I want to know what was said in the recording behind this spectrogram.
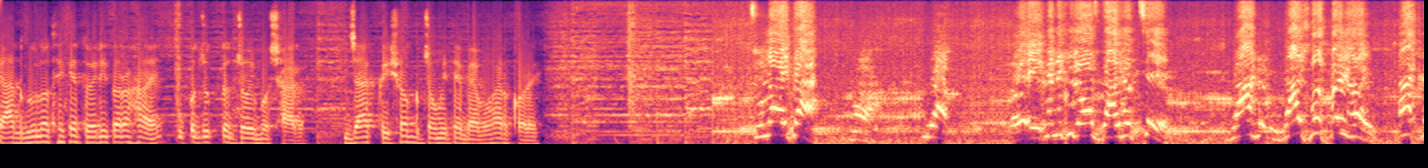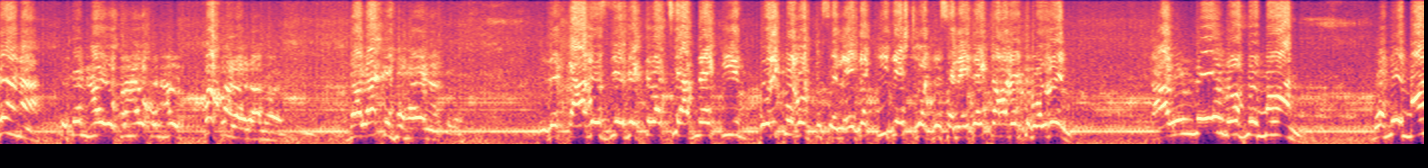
গাদগুলো থেকে তৈরি করা হয় উপযুক্ত জৈব সার, যা কৃষক জমিতে ব্যবহার করে। তো এখানে কি রস ডাল হচ্ছে? হয়। না হয় ওখানে ওখানে হয়। সবখানে ডাল হয় ডাল একে হয় না। যে কাগজ দিয়ে দেখতে পাচ্ছি, আপনি কি পরীক্ষা করতেছেন? এটা কি টেস্ট করতেছেন? এটা একটু আমাদেরকে বলবেন? রসের মান মান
